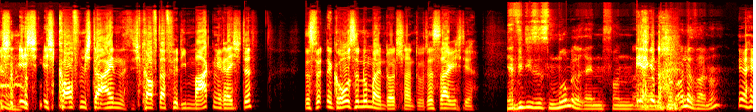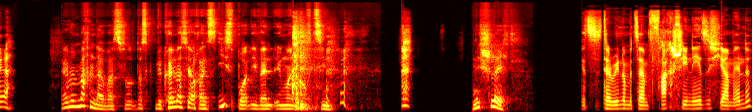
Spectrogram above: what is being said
Ich, ich, ich kaufe mich da ein. Ich kaufe dafür die Markenrechte. Das wird eine große Nummer in Deutschland, du. Das sage ich dir. Ja, wie dieses Murmelrennen von Ja, ähm, genau. John Oliver, ne? Ja, ja. Ja, wir machen da was. So, Das, wir können das ja auch als E-Sport-Event irgendwann aufziehen. Nicht schlecht. Jetzt ist der Reno mit seinem Fach Chinesisch hier am Ende.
